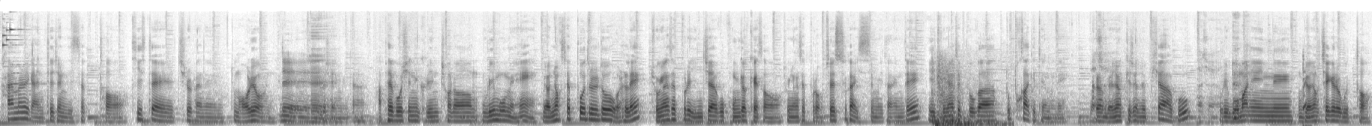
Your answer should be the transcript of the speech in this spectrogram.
chimeric antigen receptor T cell 치료라는 좀 어려운 네. 치료제입니다. 앞에 보시는 그림처럼 우리 몸에 면역 세포들도 원래 종양 세포를 인지하고 공격해서 종양 세포를 없앨 수가 있습니다. 근데 이 종양 세포가 똑똑하기 때문에 그런. 면역 기전을 피하고 맞아요 우리 몸 안에 있는 면역 체계로부터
